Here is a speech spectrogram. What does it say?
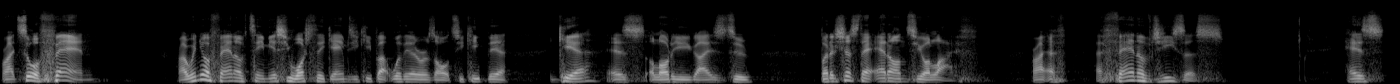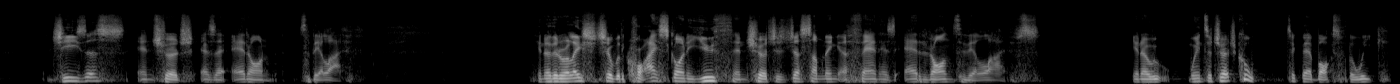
Right, so a fan, right, when you're a fan of a team, yes, you watch their games, you keep up with their results, you keep their gear, as a lot of you guys do, but it's just an add on to your life, right? A, a fan of Jesus has Jesus and church as an add on to their life. You know, the relationship with Christ going to youth and church is just something a fan has added on to their lives. You know, went to church, cool, tick that box for the week.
